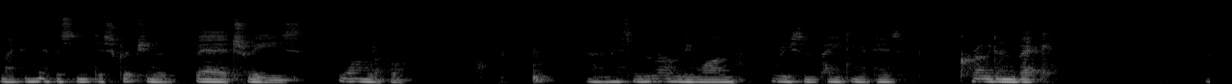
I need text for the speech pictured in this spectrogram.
magnificent description of bare trees. Wonderful. And this lovely one, recent painting of his, Crowden Beck, a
